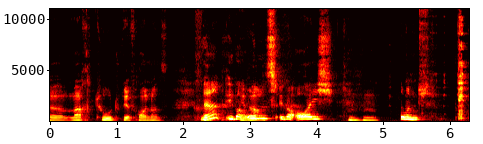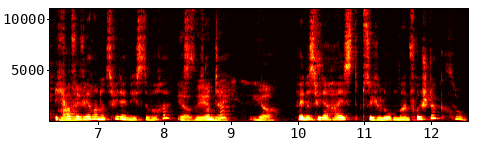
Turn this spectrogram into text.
äh, macht, tut, wir freuen uns. Ne? Über Über uns, über euch. Und ich hoffe, wir hören uns wieder nächste Woche, Ja, Sonntag. nicht. Ja, Wenn es wieder heißt, Psychologen beim Frühstück, so.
